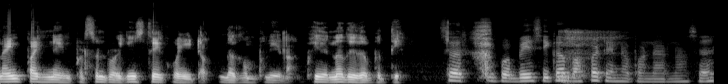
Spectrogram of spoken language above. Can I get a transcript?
நைன் பாயிண்ட் நைன் பர்சன்ட் வரைக்கும் ஸ்டேக் வாங்கிட்டான் இந்த கம்பெனியெலாம் இப்போ என்னது இதை பற்றி சார் இப்போ பேசிக்காக பஃபட் என்ன பண்ணாருன்னா சார்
